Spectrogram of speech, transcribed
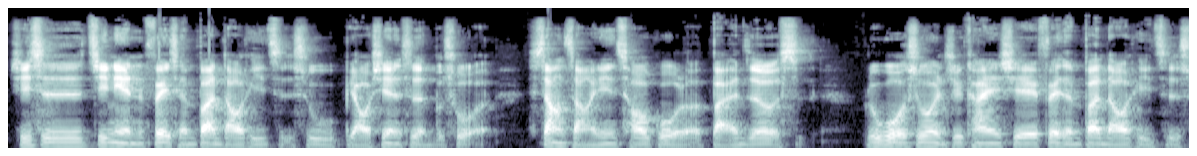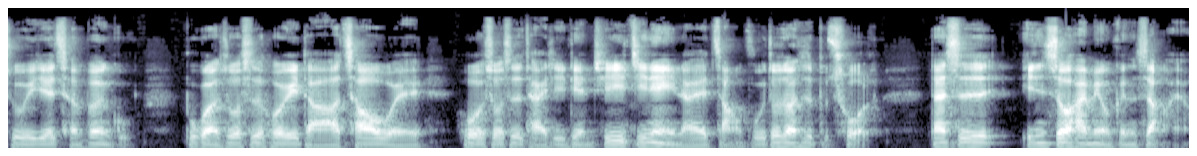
其实今年费城半导体指数表现是很不错的，上涨已经超过了百分之二十。如果说你去看一些费城半导体指数一些成分股，不管说是辉达、超微，或者说是台积电，其实今年以来涨幅都算是不错了。但是营收还没有跟上来嘛。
